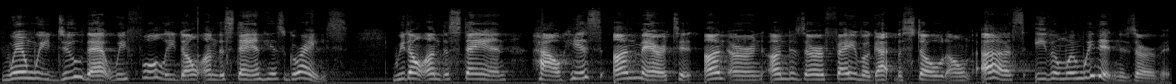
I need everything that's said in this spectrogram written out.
When we do that, we fully don't understand His grace. We don't understand how His unmerited, unearned, undeserved favor got bestowed on us even when we didn't deserve it.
